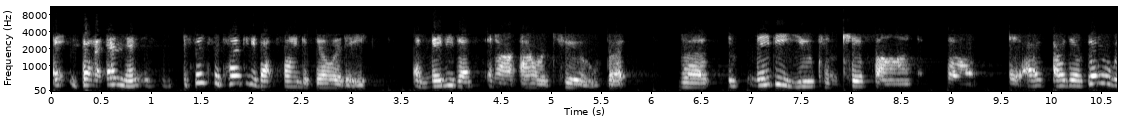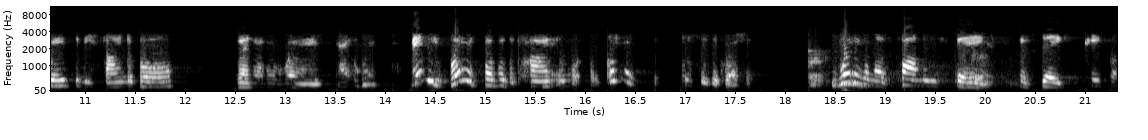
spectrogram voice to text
And- But and then since we're talking about findability, and maybe that's in our hour two, but the maybe you can kiss on that. Are, are there better ways to be findable than other ways? Maybe what are some of the kind? What are, this is a question. What are the most common mistakes mistakes people?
